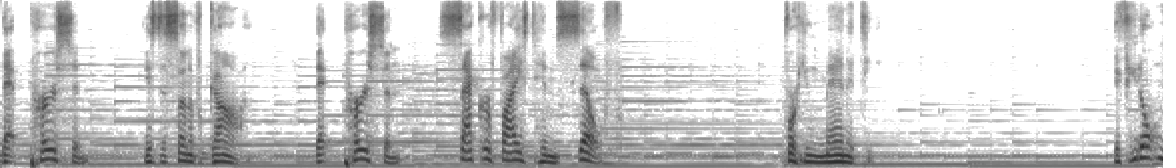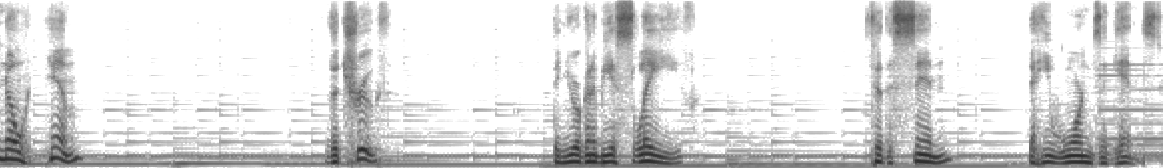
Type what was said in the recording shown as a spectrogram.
That person is the Son of God. That person sacrificed himself for humanity. If you don't know him, the truth, then you're going to be a slave to the sin that he warns against.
